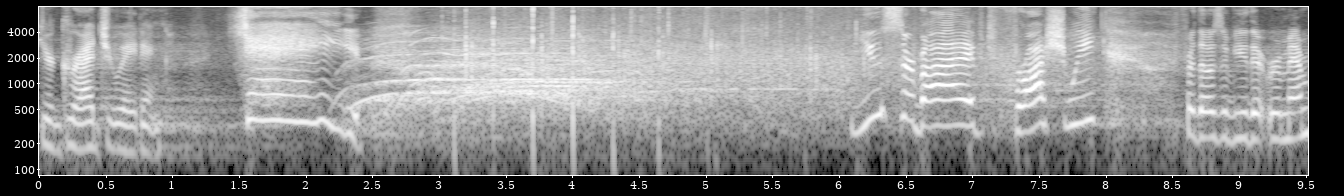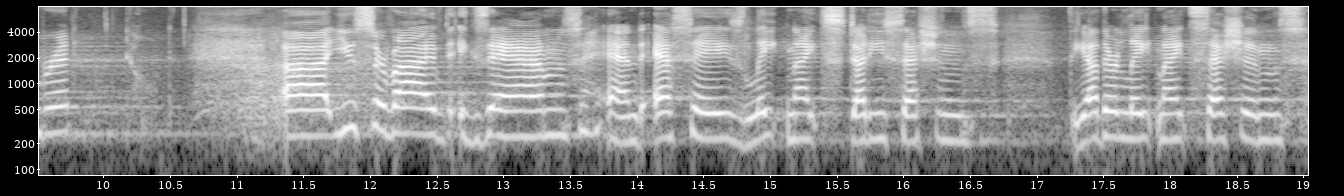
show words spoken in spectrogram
You're graduating. Yay! You survived Frosh Week, for those of you that remember it. Uh, you survived exams and essays, late night study sessions, the other late night sessions.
